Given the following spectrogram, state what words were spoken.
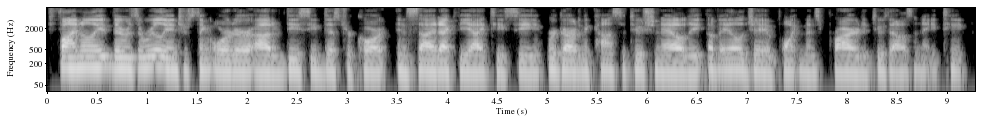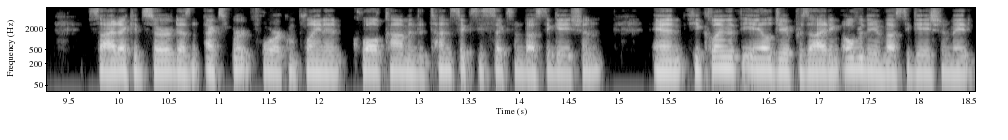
Finally, there was a really interesting order out of DC District Court in Sidak v. ITC regarding the constitutionality of ALJ appointments prior to 2018. Sidak had served as an expert for complainant Qualcomm in the 1066 investigation, and he claimed that the ALJ presiding over the investigation made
